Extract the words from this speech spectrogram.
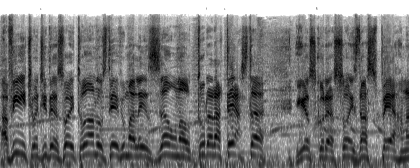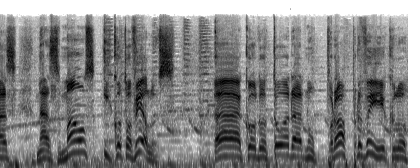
A vítima de 18 anos teve uma lesão na altura da testa e escoriações nas pernas, nas mãos e cotovelos. A condutora, no próprio veículo,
